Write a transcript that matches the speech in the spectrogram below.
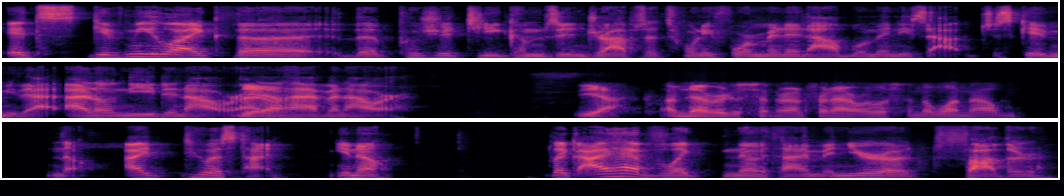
It's give me like the the Pusha T comes in, drops a 24 minute album, and he's out. Just give me that. I don't need an hour. Yeah. I don't have an hour. Yeah, I'm never just sitting around for an hour listening to one album. No, I who has time? You know, like I have like no time, and you're a father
